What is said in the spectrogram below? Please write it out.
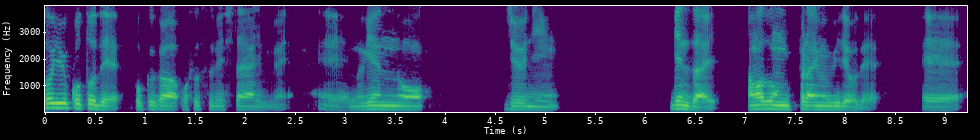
ということで僕がおすすめしたいアニメ、えー無限の住人、現在 Amazon プライムビデオで、えー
